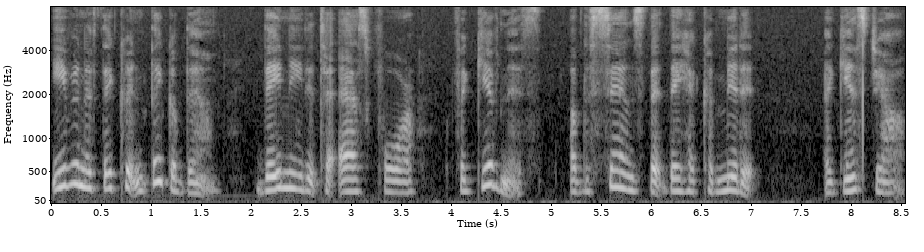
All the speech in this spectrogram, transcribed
even if they couldn't think of them, they needed to ask for forgiveness of the sins that they had committed against Yah.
